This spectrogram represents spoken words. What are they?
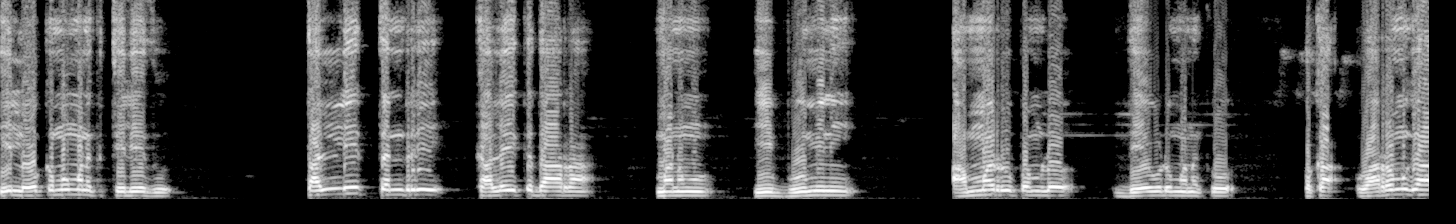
ఈ లోకము మనకు తెలియదు. తల్లి తండ్రి కలయిక ద్వారా మనము ఈ భూమిని అమ్మ రూపంలో దేవుడు మనకు ఒక వరముగా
